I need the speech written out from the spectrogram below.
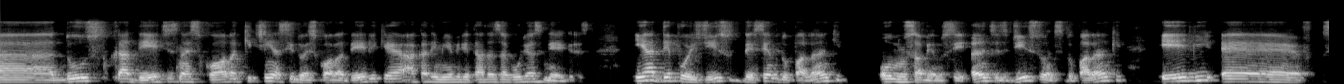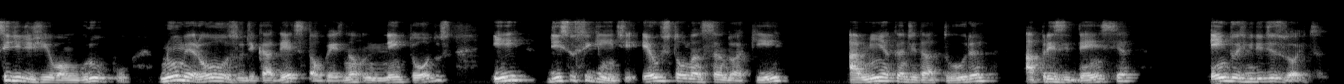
ah, dos cadetes na escola que tinha sido a escola dele, que é a Academia Militar das Agulhas Negras. E a, depois disso, descendo do palanque, ou não sabemos se antes disso, antes do palanque, ele é, se dirigiu a um grupo numeroso de cadetes, talvez não, nem todos, e disse o seguinte: eu estou lançando aqui a minha candidatura à presidência em 2018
